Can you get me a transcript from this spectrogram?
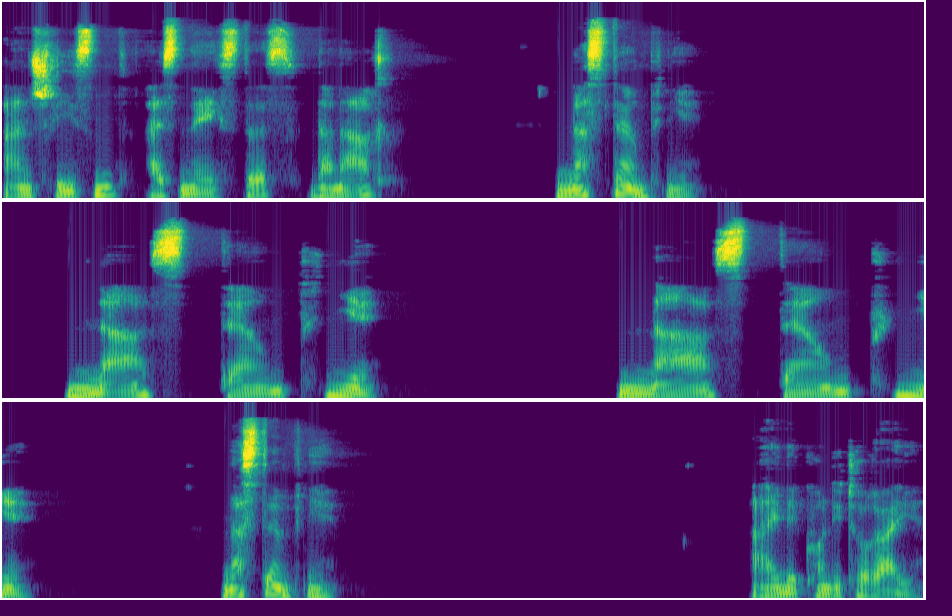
Anschließend als nächstes danach następnie. Następnie. Następnie. Następnie. Eine Konditorei.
